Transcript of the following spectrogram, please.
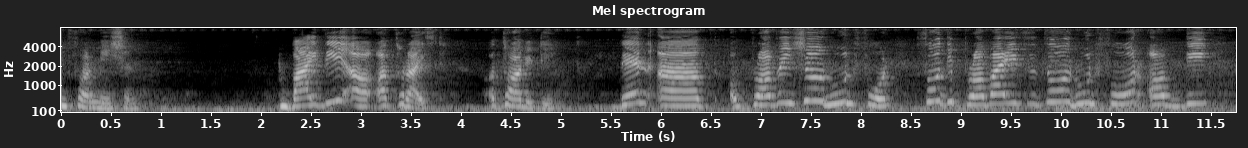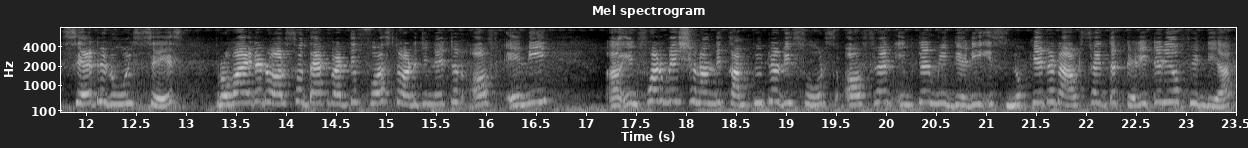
information by the uh, authorized authority. Then uh, proviso rule 4 so the proviso rule 4 of the said rule says provided also that where the first originator of any uh, information on the computer resource of an intermediary is located outside the territory of India,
